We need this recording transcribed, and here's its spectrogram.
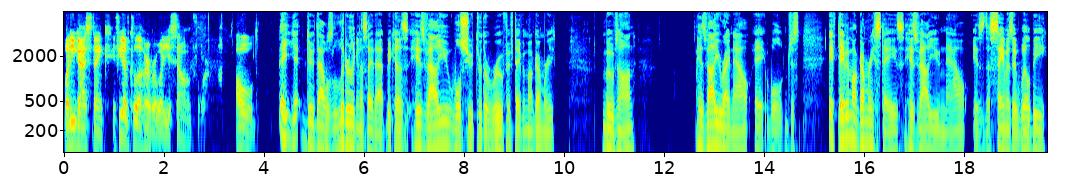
What do you guys think? If you have Khalil Herbert, what are you selling him for? Hold. Hey, yeah, dude, that was literally going to say that because his value will shoot through the roof if David Montgomery moves on. His value right now, it will just if David Montgomery stays, his value now is the same as it will be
